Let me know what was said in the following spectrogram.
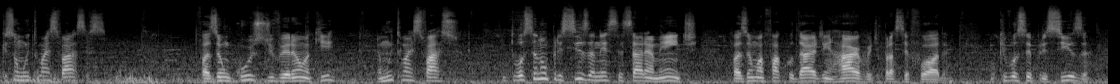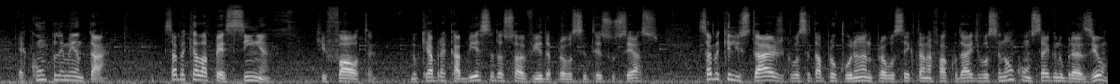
que são muito mais fáceis. Fazer um curso de verão aqui é muito mais fácil. Então você não precisa necessariamente fazer uma faculdade em Harvard para ser foda. O que você precisa é complementar. Sabe aquela pecinha que falta no quebra-cabeça da sua vida para você ter sucesso? Sabe aquele estágio que você está procurando para você que está na faculdade e você não consegue no Brasil?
